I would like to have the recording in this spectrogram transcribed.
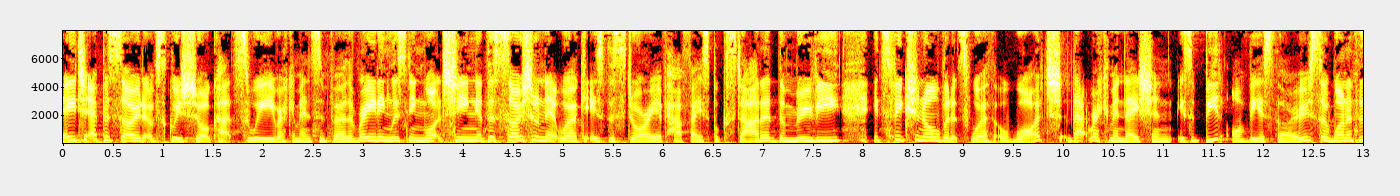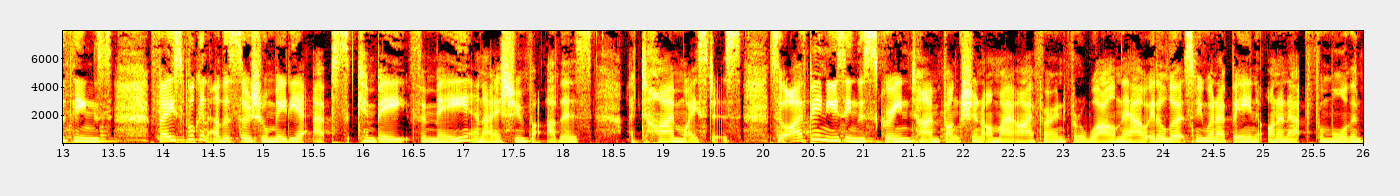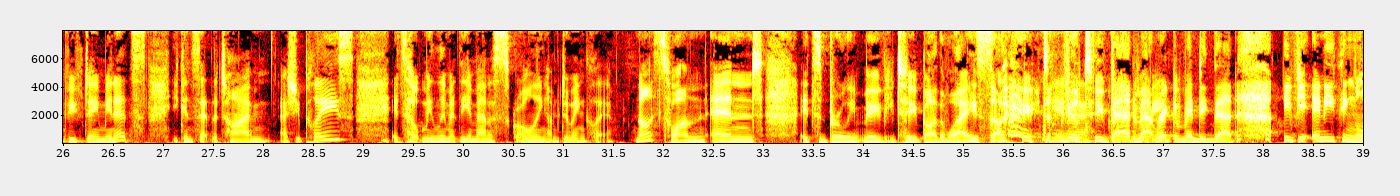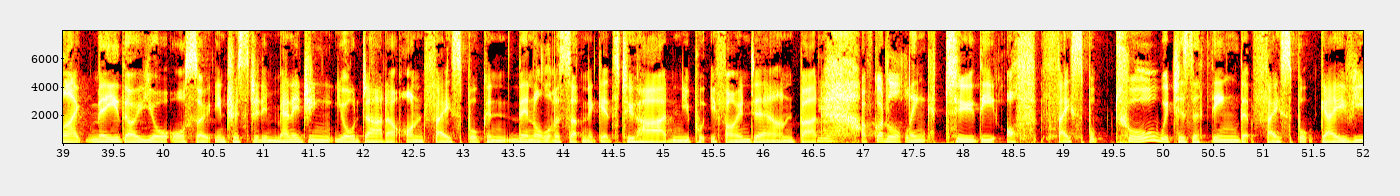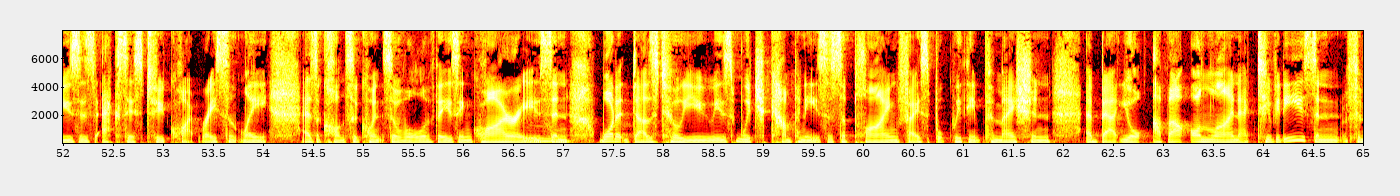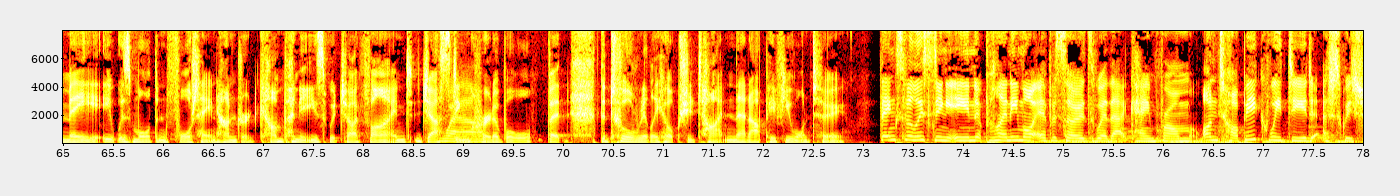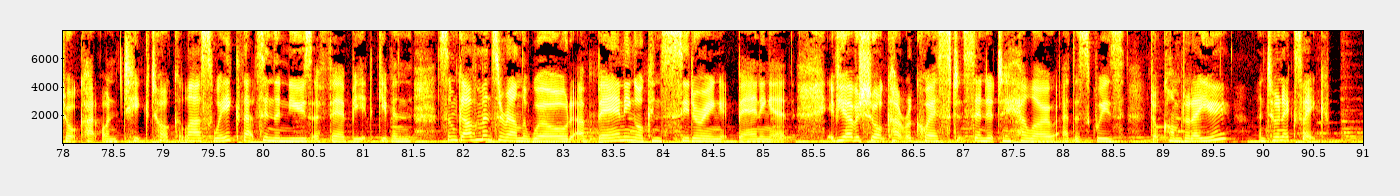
Each episode of Squiz Shortcuts, we recommend some further reading, listening, watching. The Social Network is the story of how Facebook started. The movie, it's fictional, but it's worth a watch. That recommendation is a bit obvious though. So, one of the things Facebook and other social media apps can be for me, and I assume for others, are time wasters. So, I've been using the screen time function on my iPhone for a while now. It alerts me when I've been on an app for more than 15 minutes. You can set the time as you please. It's helped me limit limit the amount of scrolling I'm doing, Claire. Nice one. And it's a brilliant movie, too, by the way. So don't yeah, feel too bad about movie. recommending that. If you're anything like me, though, you're also interested in managing your data on Facebook, and then all of a sudden it gets too hard and you put your phone down. But yeah. I've got a link to the Off Facebook tool, which is a thing that Facebook gave users access to quite recently as a consequence of all of these inquiries. Mm. And what it does tell you is which companies are supplying Facebook with information about your other online activities. And for me, it was more than 1,400 companies, which I find just wow. incredible. But the tool really helps you tighten that up if you want to. Thanks for listening in. Plenty more episodes where that came from. On topic, we did a squiz shortcut on TikTok last week. That's in the news a fair bit, given some governments around the world are banning or considering banning it. If you have a shortcut request, send it to hello at thesquiz.com.au. Until next week.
